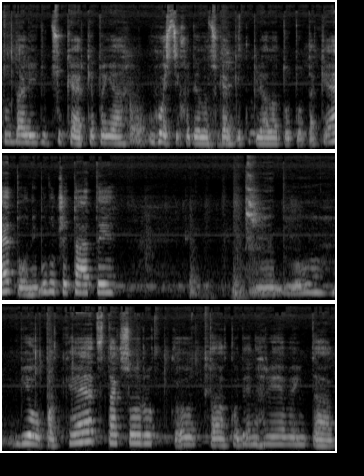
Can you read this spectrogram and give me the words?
То далі йдуть цукерки. То я в гості ходила, цукерки купляла, то то таке, то не буду читати. Е, Біопакет, так, 40, так, 1 гривень, так.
